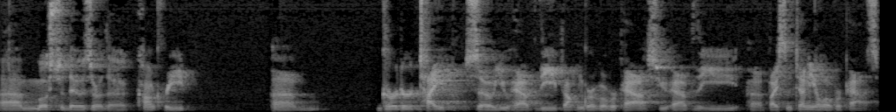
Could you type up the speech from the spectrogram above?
um, most of those are the concrete um, girder type. So you have the Fountaingrove overpass, you have the uh, Bicentennial overpass,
